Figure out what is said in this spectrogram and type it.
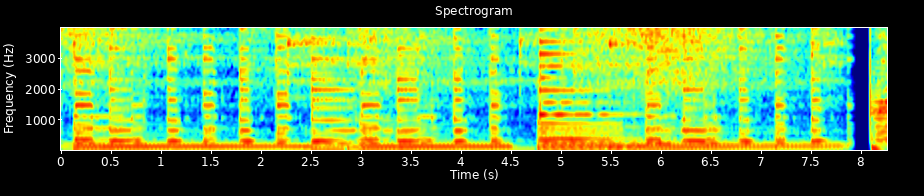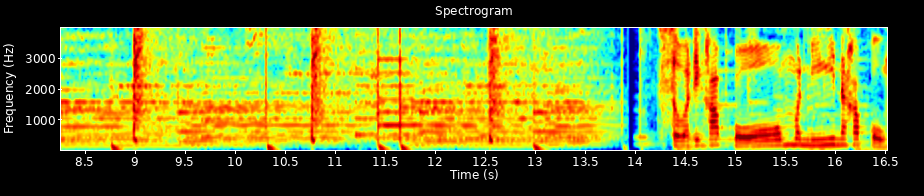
สวัสดีครับผมวันนี้นะครับผม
